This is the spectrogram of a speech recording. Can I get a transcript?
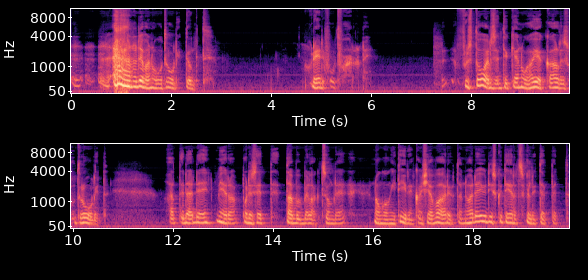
Det var nog otroligt tungt. Och det är det fortfarande. Förståelsen tycker jag nog har ökat alldeles otroligt. Att det där det är inte mera på det sättet tabubelagt som det någon gång i tiden kanske var, utan nu har det ju diskuterats väldigt öppet.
